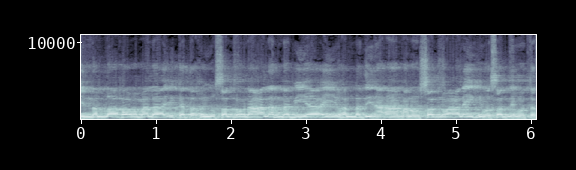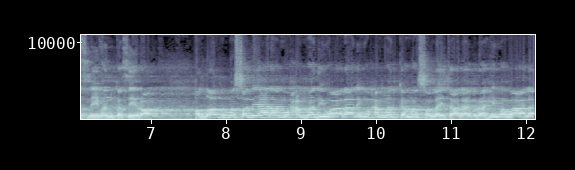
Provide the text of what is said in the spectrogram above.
إن الله وملائكته يصلون على النبي يا أيها الذين آمنوا صلوا عليه وسلموا تسليما كثيرا اللهم صل على محمد وعلى آل محمد كما صليت على إبراهيم وعلى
